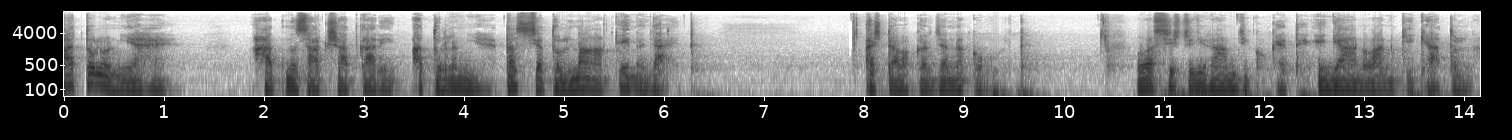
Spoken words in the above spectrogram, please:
अतुलनीय है। आत्म साक्षात्कारी अतुलनीय है। तस्य तुलना के न जाए थे अष्टावकर जनक को वशिष्ठ जी राम जी को कहते कि ज्ञानवान की क्या तुलना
